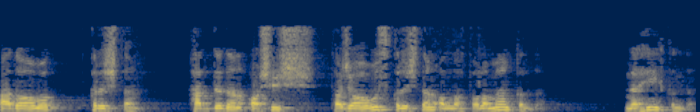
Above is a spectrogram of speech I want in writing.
عداوة قرشتان حددن أشش تجاوز قرشتان الله تعالى من قلده نهي قلده.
